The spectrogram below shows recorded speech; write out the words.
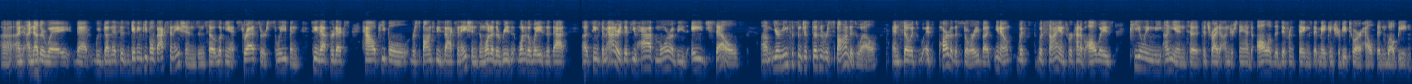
Uh, an, another way that we've done this is giving people vaccinations, and so looking at stress or sleep and seeing that predicts how people respond to these vaccinations. And one of the reason, one of the ways that that uh, seems to matter is if you have more of these age cells, um, your immune system just doesn't respond as well. And so it's it's part of the story, but you know, with with science, we're kind of always peeling the onion to to try to understand all of the different things that may contribute to our health and well-being.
